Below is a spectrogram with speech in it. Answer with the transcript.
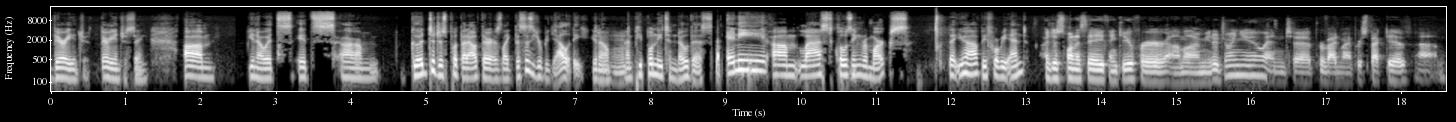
very interesting. Very interesting. Um, you know, it's it's um, good to just put that out there as like this is your reality, you know, mm-hmm. and people need to know this. Any um, last closing remarks that you have before we end? I just want to say thank you for um, allowing me to join you and to provide my perspective. Um,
